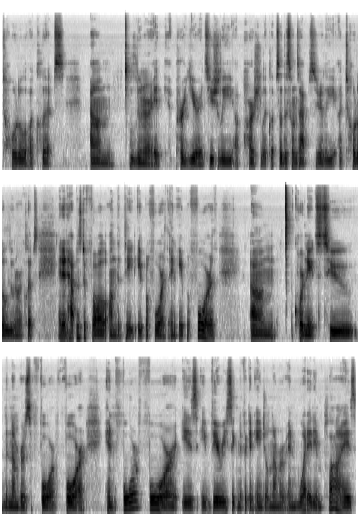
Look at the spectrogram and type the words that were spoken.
total eclipse um, lunar it, per year. It's usually a partial eclipse. So this one's actually a total lunar eclipse, and it happens to fall on the date April 4th. And April 4th um, coordinates to the numbers 4, 4. And 4, 4 is a very significant angel number. And what it implies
